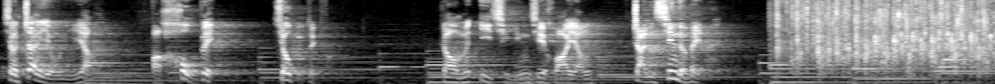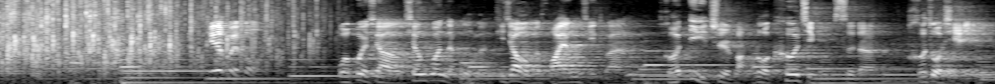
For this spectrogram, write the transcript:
像战友一样，把后背交给对方。让我们一起迎接华阳崭新的未来。今天会后，我会向相关的部门提交我们华阳集团和易智网络科技公司的合作协议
